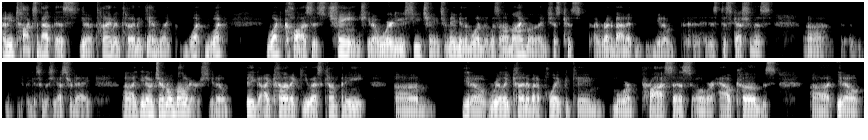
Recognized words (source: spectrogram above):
and he talks about this, you know, time and time again. Like what what what causes change? You know, where do you see change? And maybe the one that was on my mind, just because I read about it, you know, his discussion this, uh, I guess it was yesterday. Uh, you know, General Motors, you know, big iconic U.S. company. Um, you know, really kind of at a point became more process over outcomes. Uh, you know,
